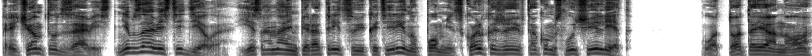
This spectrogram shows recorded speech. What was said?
При чем тут зависть? Не в зависти дело. Если она императрицу Екатерину помнит, сколько же ей в таком случае лет? Вот то-то и оно.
